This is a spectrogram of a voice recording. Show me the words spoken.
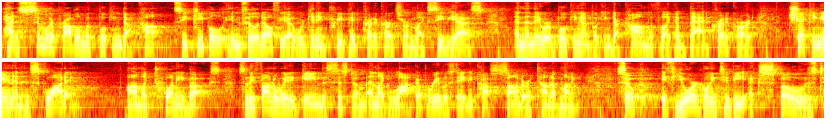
had a similar problem with booking.com. See, people in Philadelphia were getting prepaid credit cards from like CVS, and then they were booking on booking.com with like a bad credit card, checking in and then squatting on like 20 bucks. So they found a way to game the system and like lock up real estate. And it cost Sonder a ton of money. So if you're going to be exposed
